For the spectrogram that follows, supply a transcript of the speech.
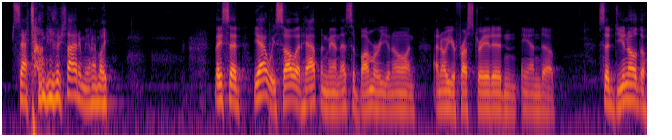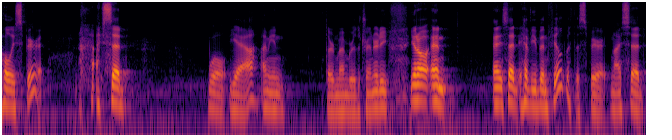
sat down either side of me. And I'm like, they said, Yeah, we saw what happened, man. That's a bummer, you know, and I know you're frustrated. And, and uh, said, Do you know the Holy Spirit? I said, Well, yeah. I mean, third member of the Trinity, you know, and, and he said, Have you been filled with the Spirit? And I said,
